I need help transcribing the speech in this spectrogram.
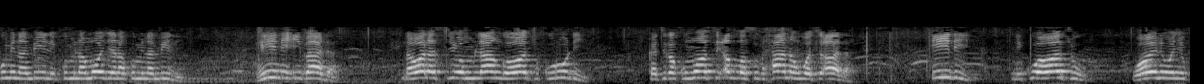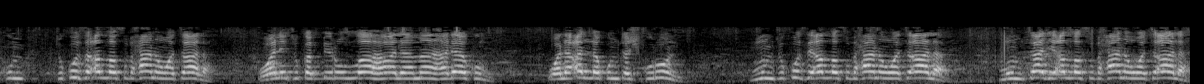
12 11 na 12 hii ni ibada na wala sio mlango wa watu kurudi katika kumwasi Allah subhanahu wa ta'ala. Ili ni kuwa watu wawe ni wenye kumtukuza Allah subhanahu wa ta'ala. Walitukabbiru Allah ala ma hadakum wa la'allakum tashkurun mumtukuze Allah subhanahu wa ta'ala. Mumtaje Allah subhanahu wa ta'ala.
